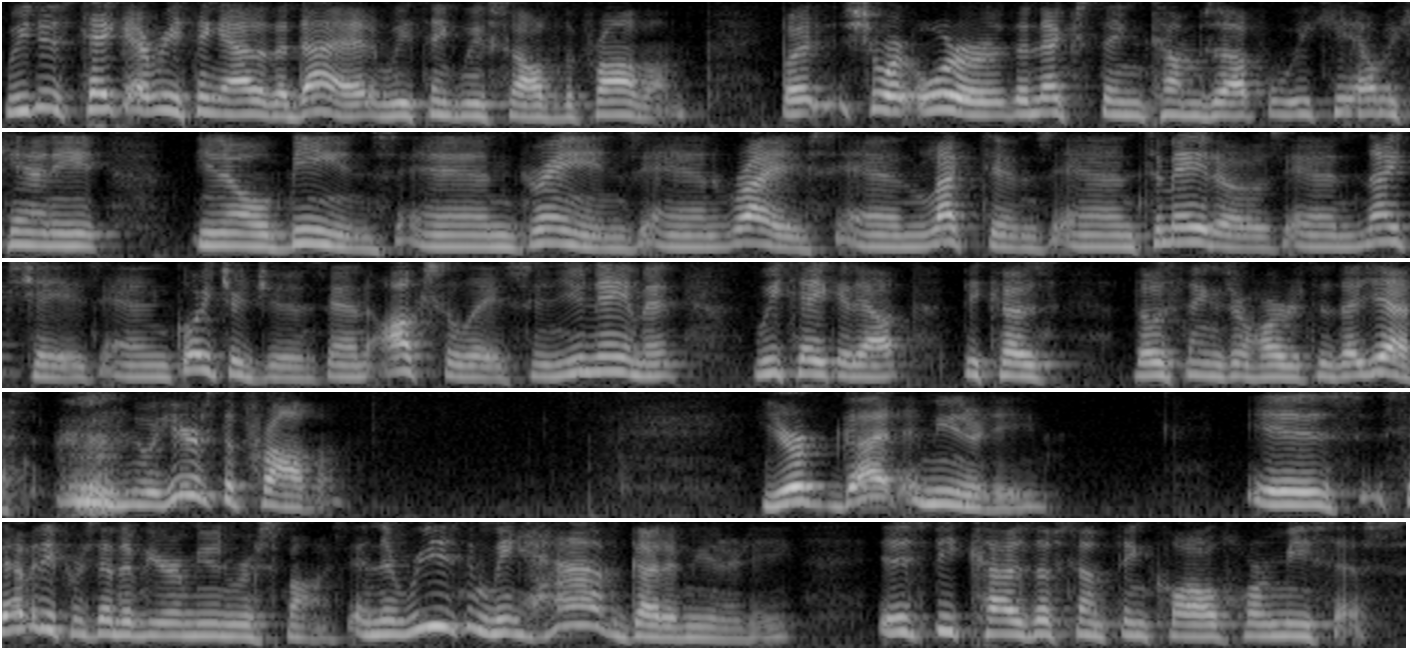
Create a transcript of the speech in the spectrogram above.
We just take everything out of the diet and we think we've solved the problem. But short order, the next thing comes up. We can't, we can't eat, you know, beans and grains and rice and lectins and tomatoes and nightshades and goitrogens and oxalates and you name it. We take it out because those things are harder to digest. well, here's the problem your gut immunity is 70% of your immune response. And the reason we have gut immunity is because of something called hormesis.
